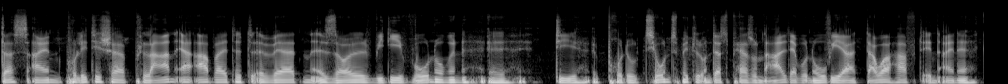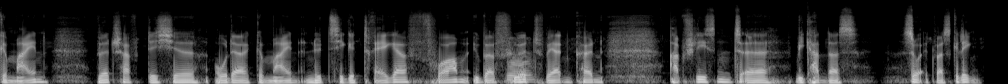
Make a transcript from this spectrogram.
dass ein politischer Plan erarbeitet werden soll, wie die Wohnungen, äh, die Produktionsmittel und das Personal der Vonovia dauerhaft in eine gemeinwirtschaftliche oder gemeinnützige Trägerform überführt mhm. werden können. Abschließend, äh, wie kann das so etwas gelingen?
